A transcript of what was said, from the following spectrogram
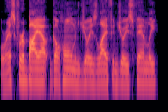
Or ask for a buyout, go home, enjoy his life, enjoy his family.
